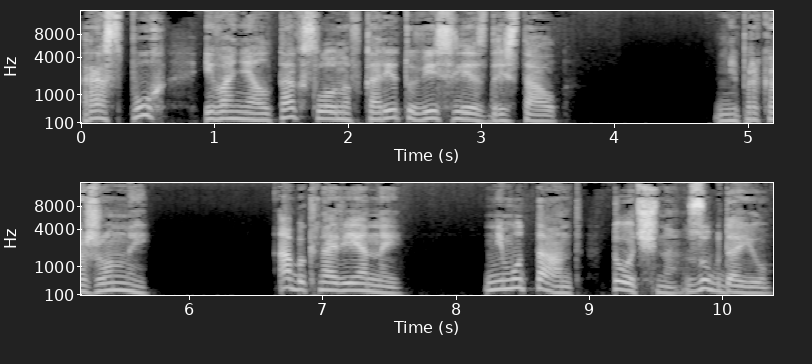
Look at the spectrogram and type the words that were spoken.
Распух и вонял так, словно в карету весь лес дристал. Непрокаженный? Обыкновенный. Не мутант, Точно, зуб даю.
